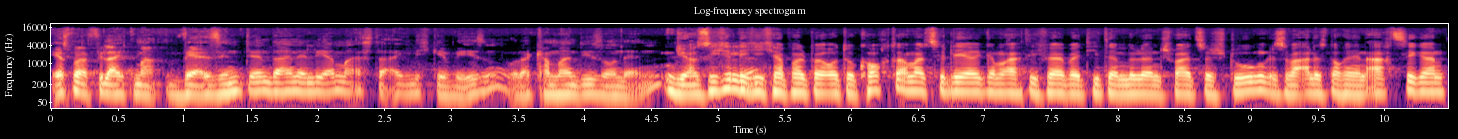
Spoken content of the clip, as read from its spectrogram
Erstmal vielleicht mal, wer sind denn deine Lehrmeister eigentlich gewesen? Oder kann man die so nennen? Ja, sicherlich. Ich habe halt bei Otto Koch damals die Lehre gemacht. Ich war bei Dieter Müller in Schweizer Stuben. Das war alles noch in den 80ern.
